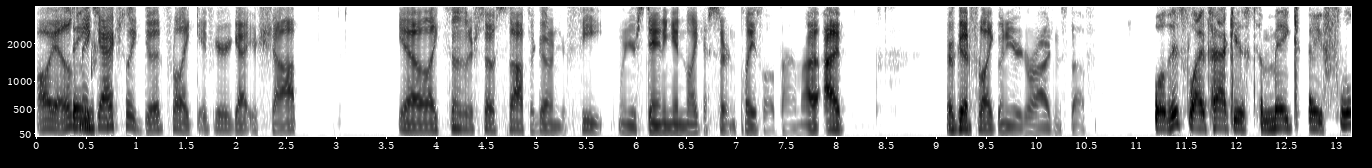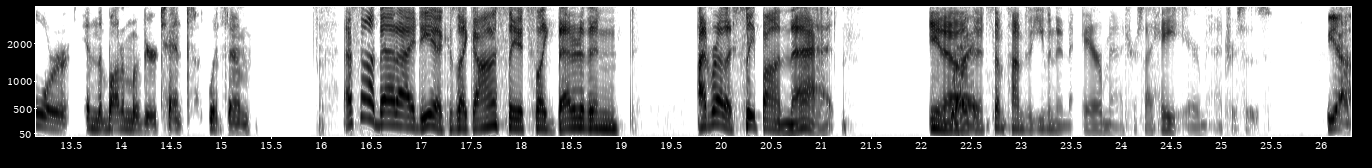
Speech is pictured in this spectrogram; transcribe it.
Oh yeah, those things- make actually good for like if you're got your shop. You know, like since they're so soft, they're good on your feet when you're standing in like a certain place all the time. I, I they're good for like when you're in your garage and stuff. Well, this life hack is to make a floor in the bottom of your tent with them. That's not a bad idea because like honestly, it's like better than I'd rather sleep on that. You know, Right. than sometimes even an air mattress. I hate air mattresses. Yeah.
